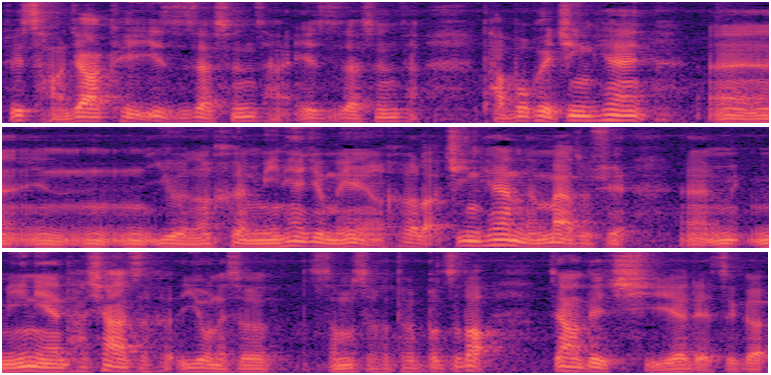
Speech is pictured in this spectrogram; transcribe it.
所以厂家可以一直在生产，一直在生产，它不会今天嗯嗯嗯有人喝，明天就没人喝了，今天能卖出去，嗯，明明年他下次用的时候什么时候都不知道，这样对企业的这个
